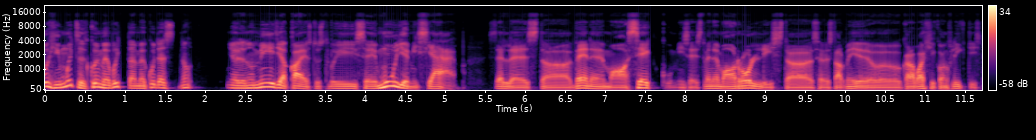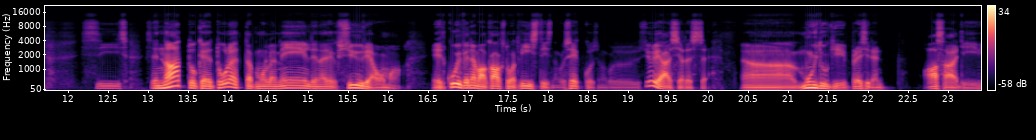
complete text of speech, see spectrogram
põhimõtteliselt, kui me võtame, kuidas noh, nii-öelda no meediakajastust või see mulje, mis jääb sellest Venemaa sekkumisest, Venemaa rollist sellest Armee Karabahhi konfliktis siis see natuke tuletab mulle meelde näiteks Süüria oma. et kui Venemaa kaks tuhat viisteist nagu sekkus nagu Süüria asjadesse äh,, muidugi president Assadi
